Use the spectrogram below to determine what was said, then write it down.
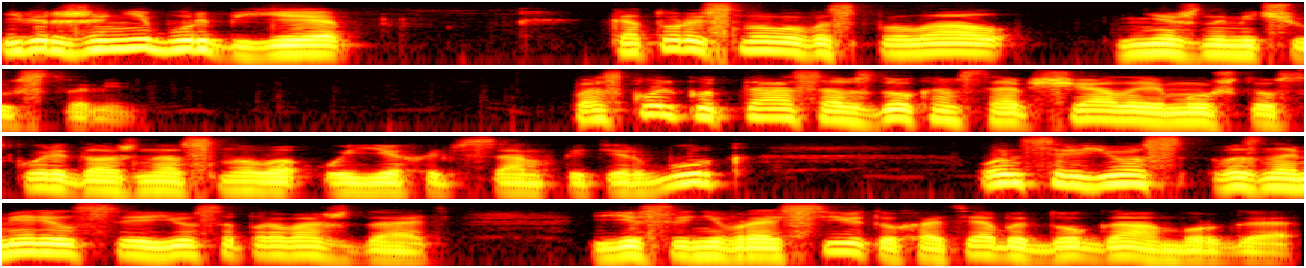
и Вержини Бурбье, который снова воспылал нежными чувствами. Поскольку та со вздохом сообщала ему, что вскоре должна снова уехать в Санкт-Петербург, он всерьез вознамерился ее сопровождать, если не в Россию, то хотя бы до Гамбурга,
